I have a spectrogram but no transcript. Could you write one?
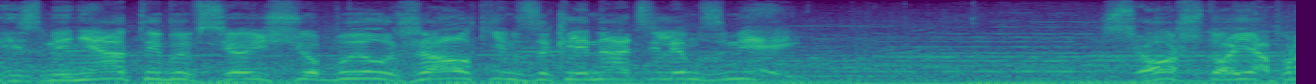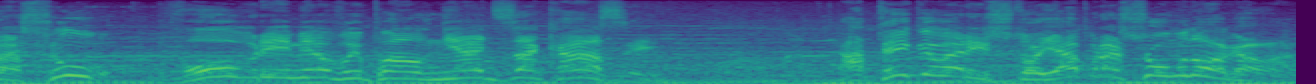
Без меня ты бы все еще был жалким заклинателем змей. Все, что я прошу, вовремя выполнять заказы. А ты говоришь, что я прошу многого.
